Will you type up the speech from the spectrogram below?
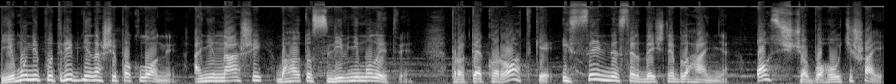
Йому не потрібні наші поклони, ані наші багатослівні молитви. Проте коротке і сильне сердечне благання ось що Бога утішає.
